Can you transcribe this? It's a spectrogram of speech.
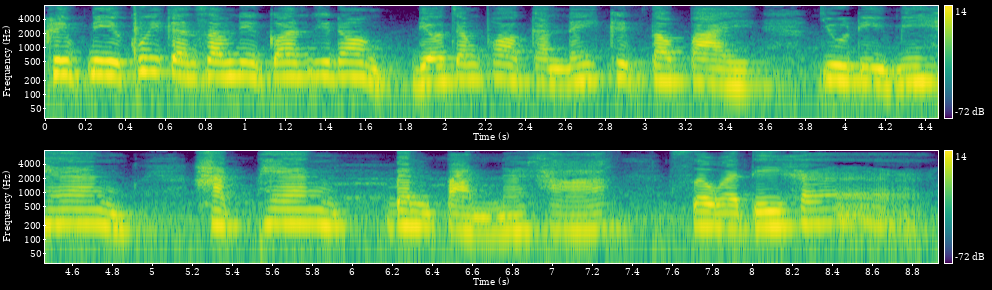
คลิปนี้คุยกันซ้ำนี่ก่อนพี่น้อง เดี๋ยวจังพอกันในคลิปต่อไป อยู่ดีมีแห้ง หักแพงแบ่งปันนะคะ สวัสดีค่ะ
